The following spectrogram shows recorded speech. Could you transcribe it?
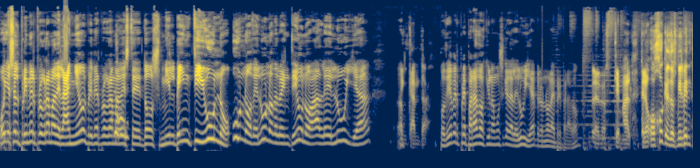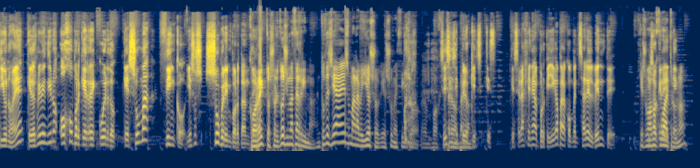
Hoy es el primer programa del año, el primer programa de este 2021. Uno del 1 del 21, aleluya. Me encanta. Podría haber preparado aquí una música de aleluya, pero no la he preparado. Pero no, qué mal. Pero ojo que el 2021, ¿eh? Que 2021, ojo porque recuerdo que suma 5 y eso es súper importante. Correcto, sobre todo si no hace rima. Entonces ya es maravilloso que sume 5. sí, sí, sí, pero que, que, que, será genial porque llega para compensar el 20. Que sumaba 4, ¿no?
